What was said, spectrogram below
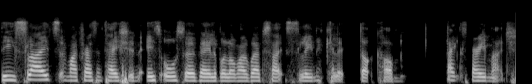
These slides of my presentation is also available on my website, selinakillick.com. Thanks very much.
